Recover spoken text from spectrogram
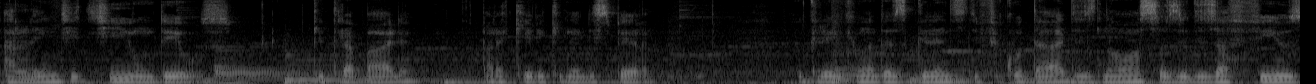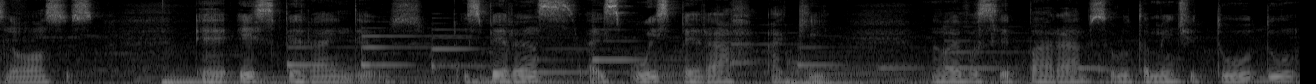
além de ti um Deus que trabalha para aquele que nele espera. Eu creio que uma das grandes dificuldades nossas e desafios nossos é esperar em Deus. Esperança, o esperar aqui não é você parar absolutamente tudo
